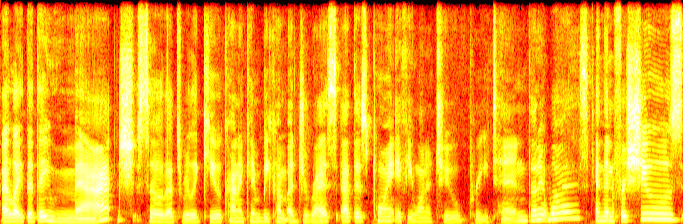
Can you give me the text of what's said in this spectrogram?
I like that they match. So that's really cute. Kind of can become a dress at this point if you wanted to pretend that it was. And then for shoes,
